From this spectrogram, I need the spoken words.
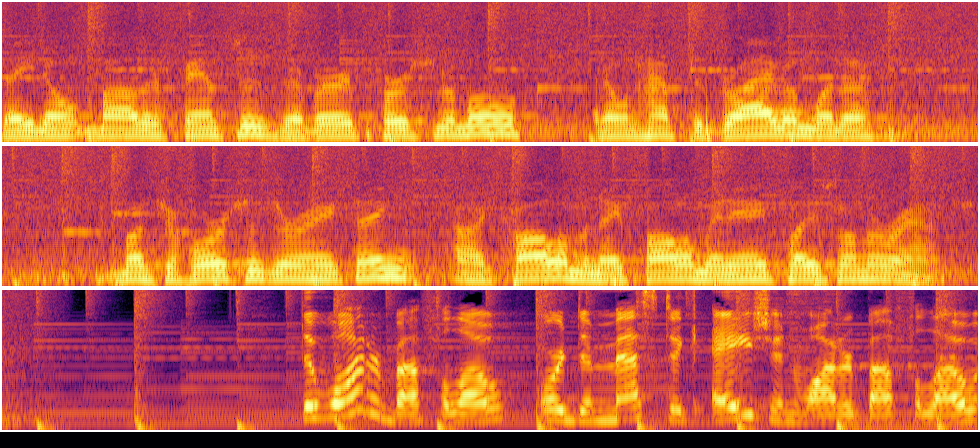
they don't bother fences. They're very personable. I don't have to drive them with a bunch of horses or anything. I call them, and they follow me any place on the ranch. The water buffalo, or domestic Asian water buffalo,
